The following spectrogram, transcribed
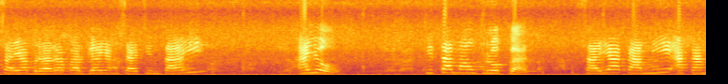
saya berharap warga yang saya cintai, ayo kita mau berobat. Saya kami akan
